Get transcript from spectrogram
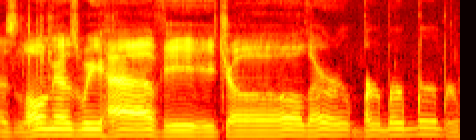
As long as we have each other. Brr, brr, brr.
